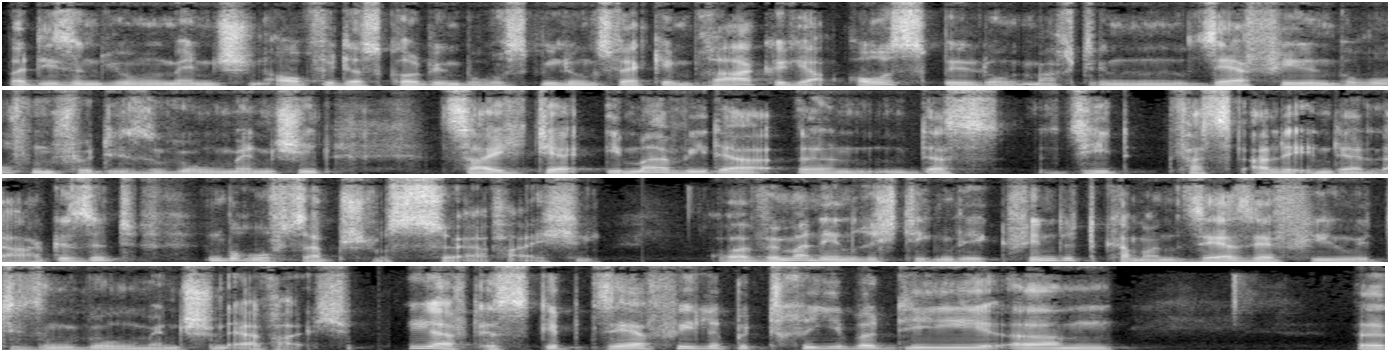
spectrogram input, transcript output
bei diesen jungen Menschen, auch wie das Kolping Berufsbildungswerk in Brake ja Ausbildung macht in sehr vielen Berufen für diese jungen Menschen, zeigt ja immer wieder, ähm, dass sie fast alle in der Lage sind, einen Berufsabschluss zu erreichen. Aber wenn man den richtigen Weg findet, kann man sehr, sehr viel mit diesen jungen Menschen erreichen. Ja, es gibt sehr viele Betriebe, die ähm, äh,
